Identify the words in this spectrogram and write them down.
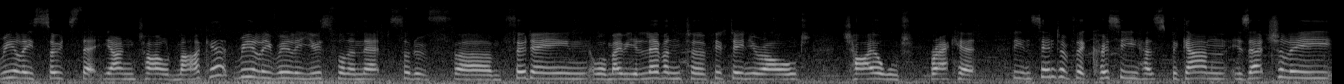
really suits that young child market. Really, really useful in that sort of um, 13 or maybe 11 to 15 year old child bracket. The incentive that Chrissy has begun is actually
